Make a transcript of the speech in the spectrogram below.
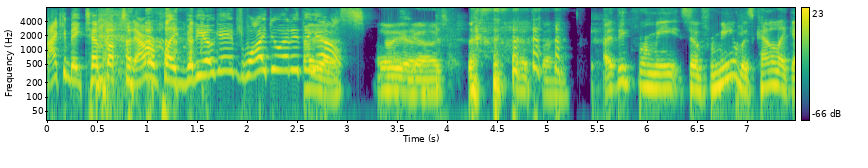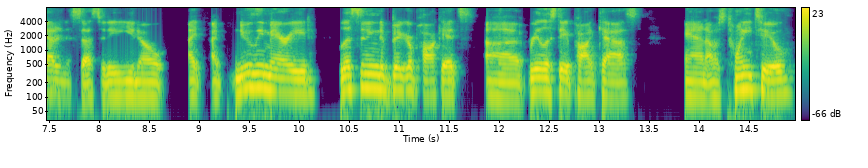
I can make ten bucks an hour playing video games. Why do anything Oh, yeah. else? oh, my yeah. gosh. That's funny. I think for me, so for me, it was kind of like out of necessity. You know, I, I newly married, listening to Bigger Pockets, uh, real estate podcast, and I was 22.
